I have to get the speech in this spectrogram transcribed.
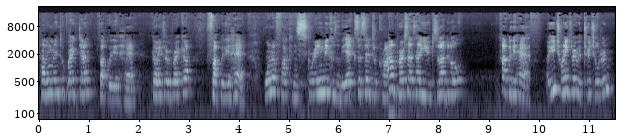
Having a mental breakdown? Fuck with your hair. Going through a breakup? Fuck with your hair. Wanna fucking scream because of the existential cry? Can't process how you've survived it all? Fuck with your hair. Are you 23 with two children?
